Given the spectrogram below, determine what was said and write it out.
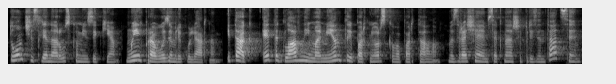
в том числе на русском языке. Мы их проводим регулярно. Итак, это главные моменты партнерского портала. Возвращаемся к нашей презентации.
